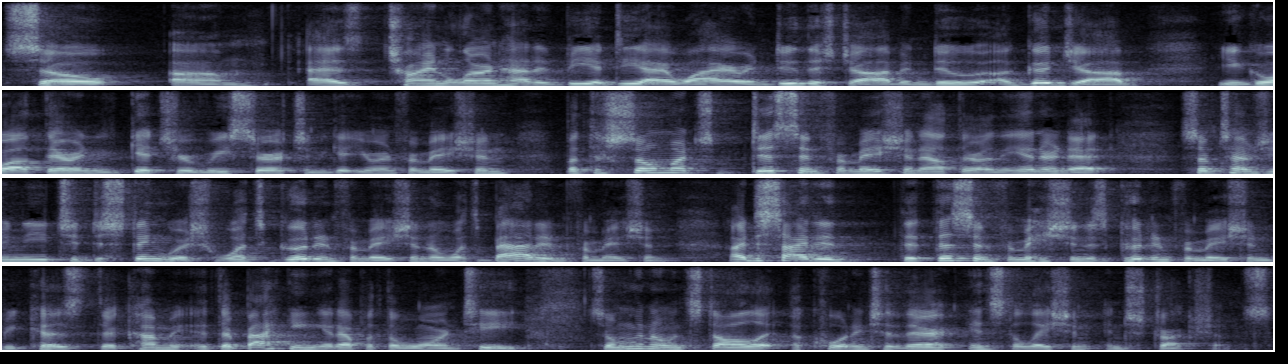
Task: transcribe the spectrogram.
So, um, as trying to learn how to be a DIYer and do this job and do a good job, you go out there and get your research and get your information. But there's so much disinformation out there on the internet. Sometimes you need to distinguish what's good information and what's bad information. I decided that this information is good information because they're coming, they're backing it up with the warranty. So I'm going to install it according to their installation instructions.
